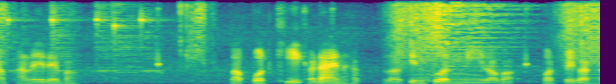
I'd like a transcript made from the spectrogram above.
อัพอะไรได้บ้างเราปลดขีดเขาได้นะครับ เราชิ้นส่วนมีเราก็ปลดไปก่อน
